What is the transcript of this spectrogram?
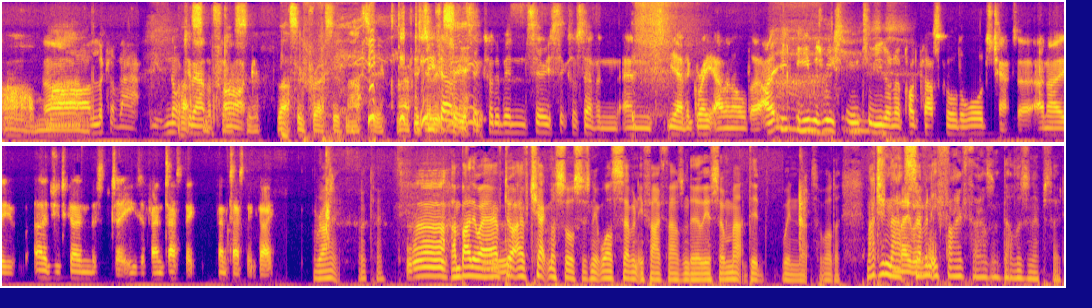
Oh, oh man. Oh, look at that! He's knocked it That's out of the park. impressive. That's impressive, Matthew. I have to The give it to you. 2006 would have been series six or seven, and yeah, the great Alan Alda. I, he, he was recently interviewed on a podcast called Awards Chatter, and I urge you to go and listen to it. He's a fantastic, fantastic guy. Right. Okay. Uh, And by the way, I've, do, I've checked my sources, and it was seventy-five thousand earlier. So Matt did win that. So well done. Imagine that They win. seventy-five thousand dollars an episode.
